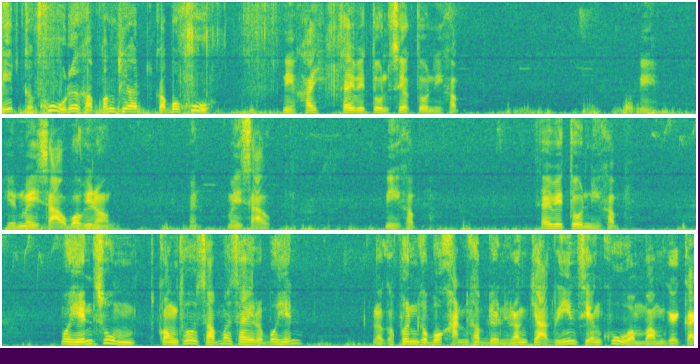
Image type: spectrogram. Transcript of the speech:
ติดกับคู่เด้อครับบางเทือกับบ่คู่ นี่ใครใส่ไปต้นเสือกต้นนี้ครับ นี่ เห็นไม่สาวบ่พี่น้องไม่สาว นี่ครับ ใส่ไปต้นนี่ครับบ่เห็นซุ่มกล่องโทรศัพท์มาใส่หรอบ่เห็น แล้วก็เพิ่นก็บ่ขันครับเดี๋ยวนี้หลังจากได้ยินเสียงคู่บำๆไกล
